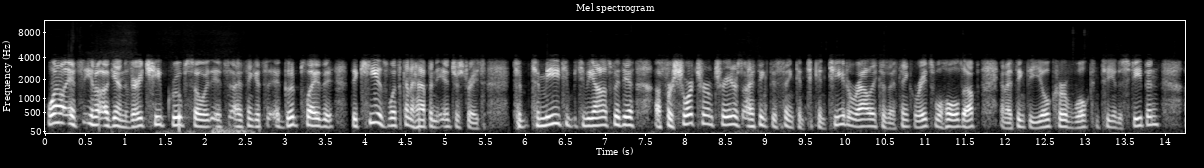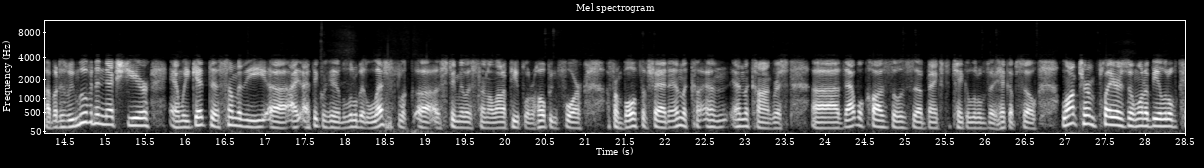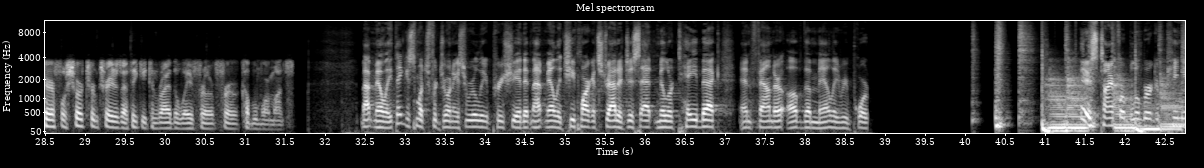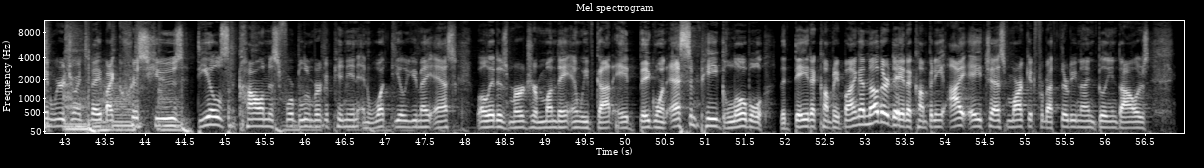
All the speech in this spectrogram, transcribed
Well, it's you know again very cheap group, so it, it's I think it's a good play. The the key is what's going to happen to interest rates. To to me, to, to be honest with you, uh, for short term traders, I think this thing can continue to rally because I think rates will hold up, and I think the yield curve will continue to steepen. Uh, but as we move into next year and we get to some of the, uh, I, I think we're going to get a little bit less uh, stimulus than a lot of people are hoping for from both the Fed and the and, and the Congress. Uh, that will cause those uh, banks to take a little bit of a hiccup. So long term players want to be a little careful. Short term traders, I think you can ride the wave for for a couple more months. Matt Maley, thank you so much for joining us. Really appreciate it. Matt Maley, Chief Market Strategist at Miller Tabak and founder of the Maley Report. It is time for Bloomberg Opinion. We're joined today by Chris Hughes, deals columnist for Bloomberg Opinion. And what deal, you may ask? Well, it is Merger Monday, and we've got a big one. S&P Global, the data company, buying another data company, IHS Markit, for about $39 billion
